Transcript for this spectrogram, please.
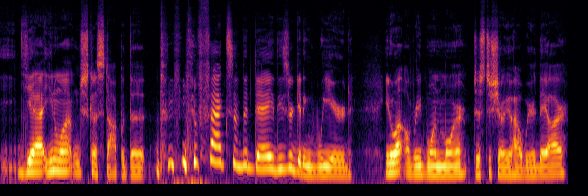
yeah, you know what? I'm just going to stop with the the facts of the day. These are getting weird. You know what? I'll read one more just to show you how weird they are.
